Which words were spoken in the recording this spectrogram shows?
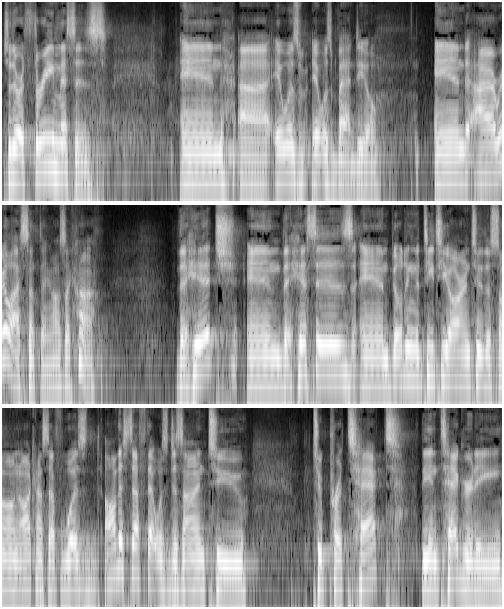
So there were three misses, and uh, it was it was a bad deal. And I realized something. I was like, huh the hitch and the hisses and building the TTR into the song all that kind of stuff was all this stuff that was designed to to protect the integrity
